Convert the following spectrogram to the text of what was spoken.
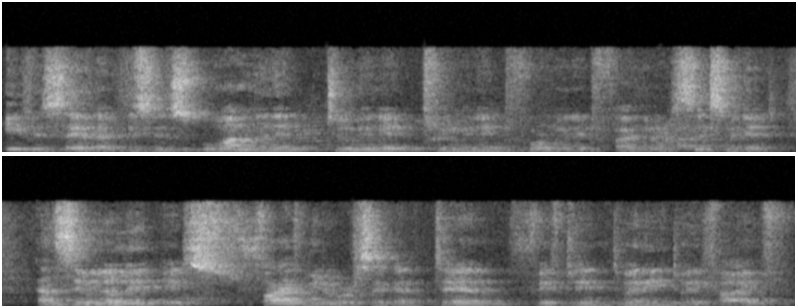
if we say that this is 1 minute, 2 minute, 3 minute, 4 minute, 5 minute, 6 minute and similarly it's 5 meter per second 10 15 20 25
